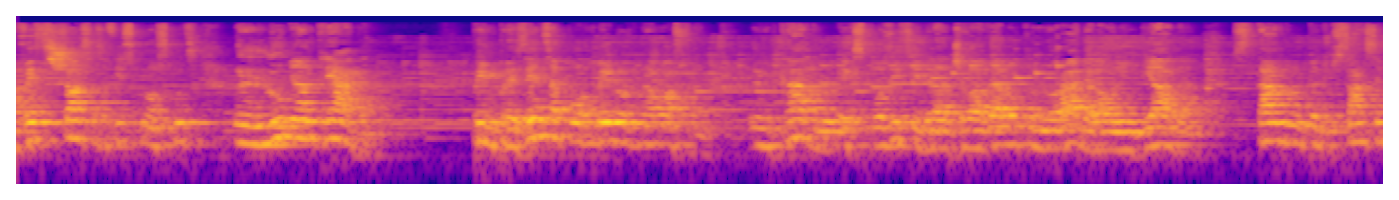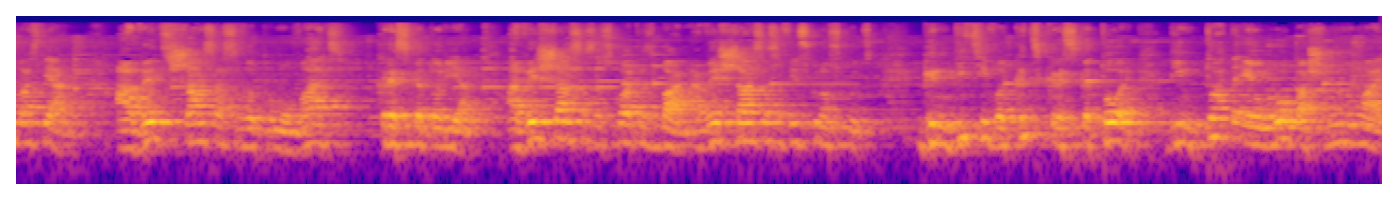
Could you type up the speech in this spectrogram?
aveți șansa să fiți cunoscuți în lumea întreagă prin prezența porumbeilor dumneavoastră în cadrul expoziției de la ce va avea loc în Oradea, la Olimpiadă, standul pentru San Sebastian, aveți șansa să vă promovați crescătoria, aveți șansa să scoateți bani, aveți șansa să fiți cunoscuți. Gândiți-vă câți crescători din toată Europa și nu numai,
